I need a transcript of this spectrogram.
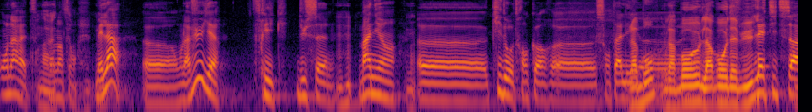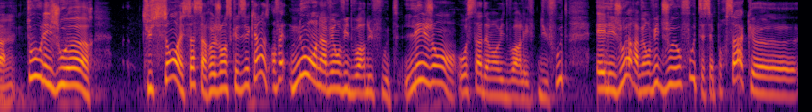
on arrête, On arrête. interrompt. Mais là, on l'a vu hier. Frick, Dussen, Magnin, Ouais. euh, qui d'autres encore euh, sont allés Labo. euh, Labo, Labo au début. Letizia, Ouais. tous les joueurs. Tu sens, et ça, ça rejoint ce que disait Carlos. En fait, nous, on avait envie de voir du foot. Les gens au stade avaient envie de voir les- du foot. Et les joueurs avaient envie de jouer au foot. Et c'est pour ça que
